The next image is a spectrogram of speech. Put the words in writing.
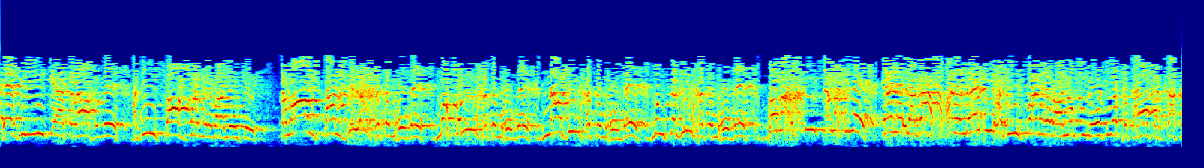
تھے دلی کے اطراف میں، حدیث پاک پڑھنے والوں کے۔ تمام سال علم ختم ہو گئے محکم ختم ہو گئے نازم ختم ہو گئے، منتظم ختم ہو گئے۔ بمرسی چلکنے کہنے لگا، ارے میں بھی حدیث پڑھنے والوں کی روٹیاں پکایا کرتا تھا۔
